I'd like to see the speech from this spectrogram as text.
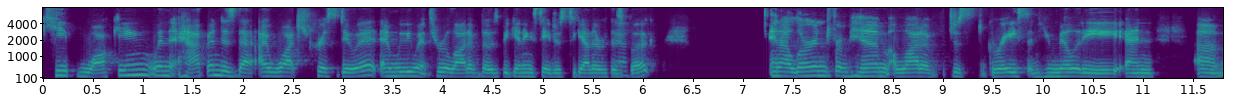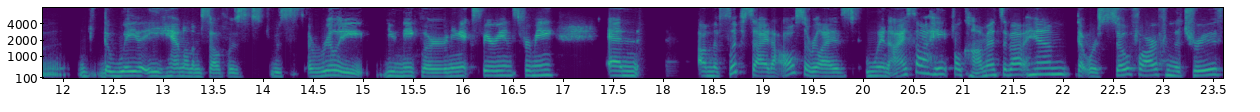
keep walking when it happened is that I watched Chris do it and we went through a lot of those beginning stages together with his book. And I learned from him a lot of just grace and humility and um, the way that he handled himself was was a really unique learning experience for me. And on the flip side, I also realized when I saw hateful comments about him that were so far from the truth,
